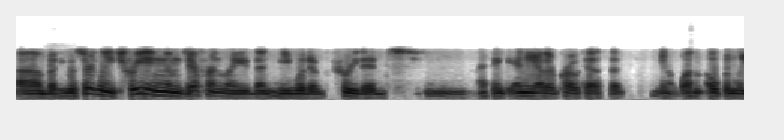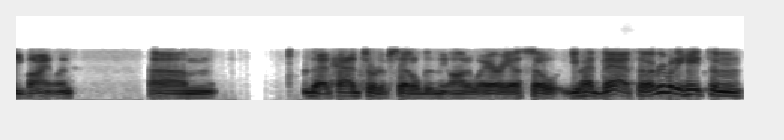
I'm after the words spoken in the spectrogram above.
Um, but he was certainly treating them differently than he would have treated, I think, any other protest that you know wasn't openly violent, um, that had sort of settled in the Ottawa area. So you had that. So everybody hates him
